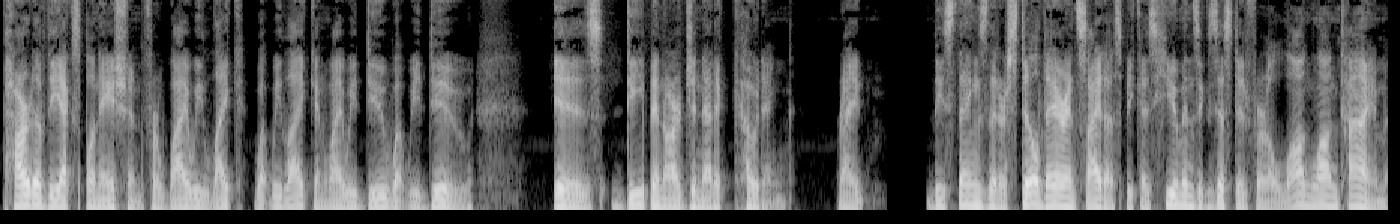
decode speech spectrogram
part of the explanation for why we like what we like and why we do what we do is deep in our genetic coding, right? These things that are still there inside us because humans existed for a long, long time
